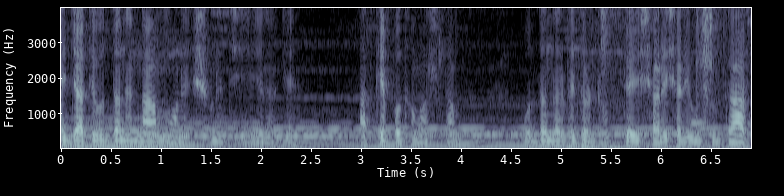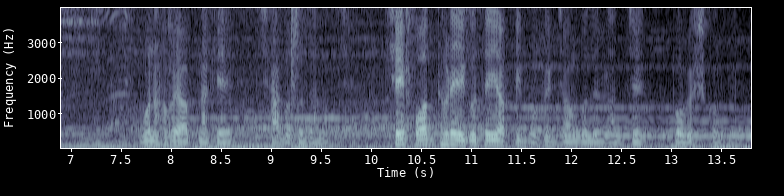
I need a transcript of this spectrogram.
এই জাতীয় উদ্যানের নাম অনেক শুনেছি এর আগে। আজকে প্রথম আসলাম। উদ্যানের ভিতর ঢুকতেই সারি সারি উঁচু গাছ মনে হবে আপনাকে স্বাগত জানাচ্ছে। সেই পথ ধরে এগোতেই আপনি গভীর জঙ্গলের রাজ্যে প্রবেশ করবেন।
